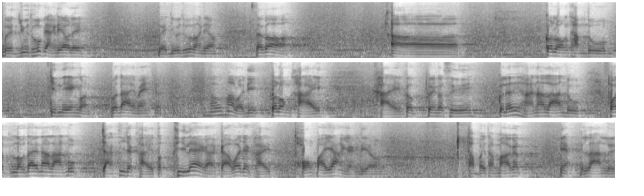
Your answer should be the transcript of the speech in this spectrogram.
เปิด YouTube อย่างเดียวเลย เปิด YouTube อย่างเดียว แล้วก็เอ่อ ก็ลองทำดูกินเองก่อนว่าได้ไหมเขาอร่อยดีก็ลองขายขายก็เพื่อนก็ซื้อ ก็เลยหาหน้าร้านดูพอเราได้หน้าร้านปุ๊บจากที่จะขายทีแรกอะกะว่าจะขายท้องปลาย่างอย่างเดียว ทำไปทำมาก็เนี่ยเป็นร้านเลย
